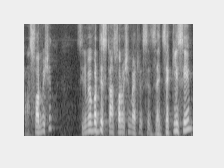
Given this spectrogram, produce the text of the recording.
transformation. So, remember this transformation matrix is exactly same.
